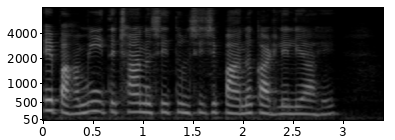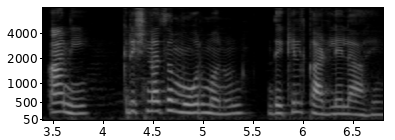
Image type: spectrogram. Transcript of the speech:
हे पहा मी इथे छान अशी तुळशीची पानं काढलेली आहे आणि कृष्णाचं मोर म्हणून देखील काढलेलं आहे.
